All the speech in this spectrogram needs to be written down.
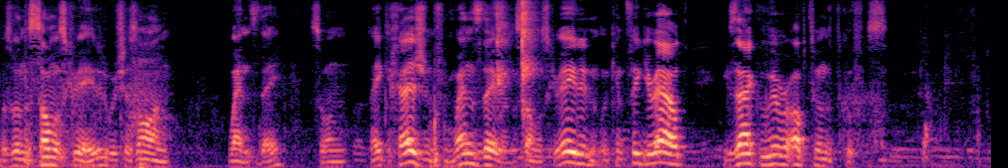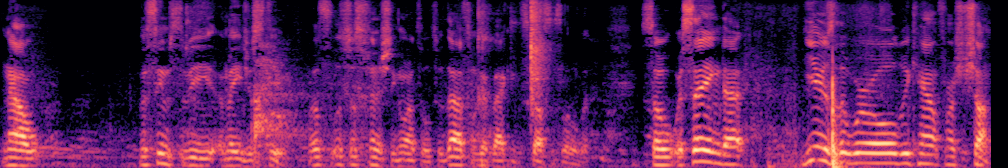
was when the sun was created, which is on Wednesday. So we make a from Wednesday when the sun was created, and we can figure out exactly where we're up to in the Tekufas. Now, this seems to be a major steer. Let's, let's just finish the Gemara till two dots and we'll get back and discuss this a little bit. So we're saying that years of the world we count from Rosh Hashanah.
